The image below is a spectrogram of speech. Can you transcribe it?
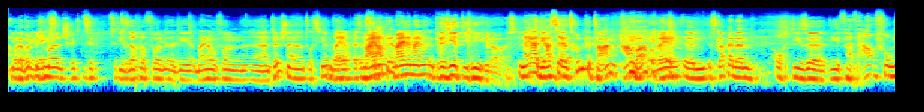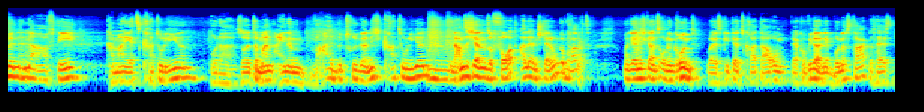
Aber da würde mich mal Schritt zu, zu die tun. Sache von äh, die Meinung von äh, Herrn Tilschneider interessieren, weil also meine, ja, meine, Meinung interessiert dich nicht oder was? Naja, die hast du ja jetzt kundgetan, aber weil ähm, es gab ja dann auch diese die Verwerfungen in der AfD. Kann man jetzt gratulieren oder sollte man einem Wahlbetrüger nicht gratulieren? Mhm. Und da haben sich ja dann sofort alle in Stellung gebracht. Und ja nicht ganz ohne Grund, weil es geht jetzt gerade darum, wer kommt wieder in den Bundestag. Das heißt,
